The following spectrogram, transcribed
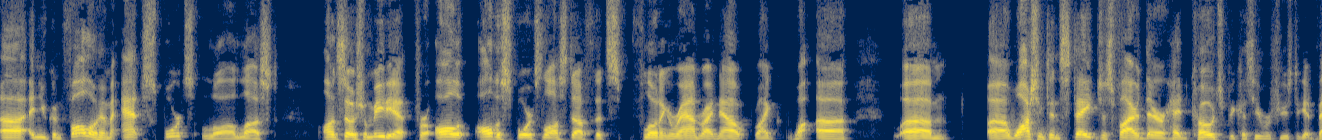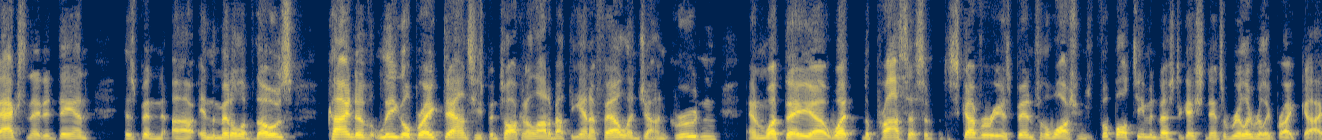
uh, and you can follow him at Sports Law Lust on social media for all all the sports law stuff that's floating around right now. Like uh, um, uh, Washington State just fired their head coach because he refused to get vaccinated. Dan has been uh, in the middle of those kind of legal breakdowns. He's been talking a lot about the NFL and Jon Gruden and what they uh, what the process of discovery has been for the Washington football team investigation. Dan's a really really bright guy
